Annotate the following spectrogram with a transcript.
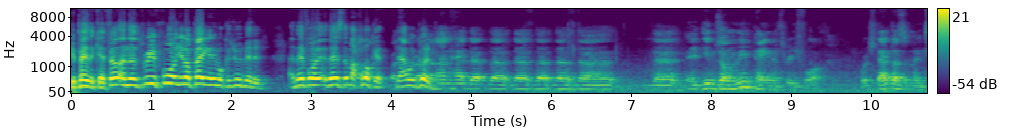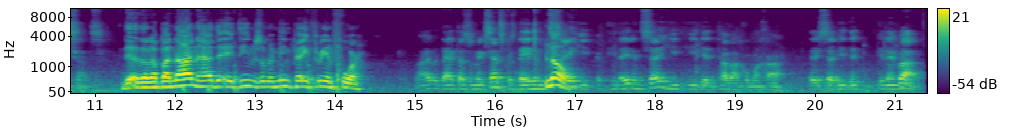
You pay the kefel, and the three and four you're not paying anymore because you admitted, and therefore there's the machloket. But Now we're good. Rabbanan had the the the the the the, the Edim paying the three four, which that doesn't make sense, The, the Rabbanan had the edim zomimim paying three and four. right? But that doesn't make sense because they didn't No. say he, he they didn't say he, he did Tavach Machar. They said he did Gneva.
